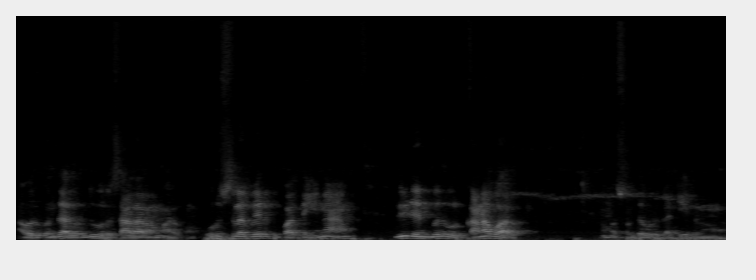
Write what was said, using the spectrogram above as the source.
அவருக்கு வந்து அது வந்து ஒரு சாதாரணமாக இருக்கும். ஒரு சில பேருக்கு பார்த்தீங்கன்னா வீடு என்பது ஒரு கனவாக இருக்கும். நம்ம சொந்த வீடு கட்டிடணும்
